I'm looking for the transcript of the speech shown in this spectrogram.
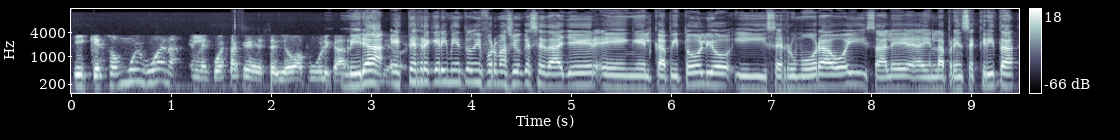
y que son muy buenas en la encuesta que se dio a publicar. Mira, este requerimiento de información que se da ayer en el Capitolio y se rumora hoy, sale en la prensa escrita,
